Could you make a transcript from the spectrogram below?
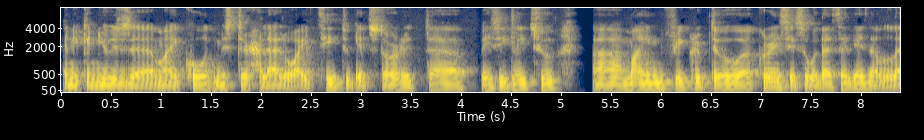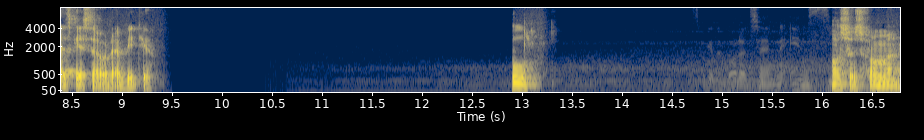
and you can use uh, my code Mr. Halal YT to get started uh, basically to uh, mine free cryptocurrency. So with that said guys, now let's get started with our video. Cool. Also it's from uh,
